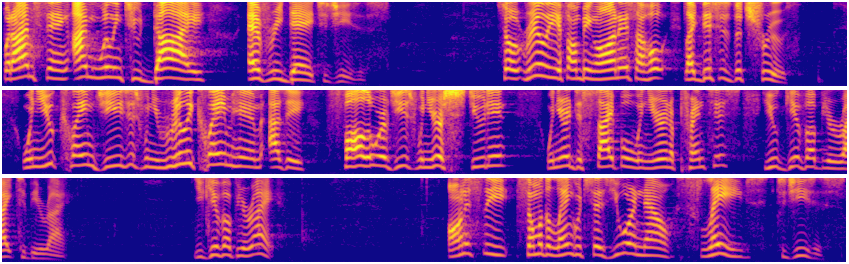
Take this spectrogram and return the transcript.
But I'm saying, I'm willing to die every day to Jesus. So, really, if I'm being honest, I hope like this is the truth. When you claim Jesus, when you really claim him as a follower of Jesus, when you're a student, when you're a disciple, when you're an apprentice, you give up your right to be right. You give up your right. Honestly, some of the language says you are now slaves to Jesus.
